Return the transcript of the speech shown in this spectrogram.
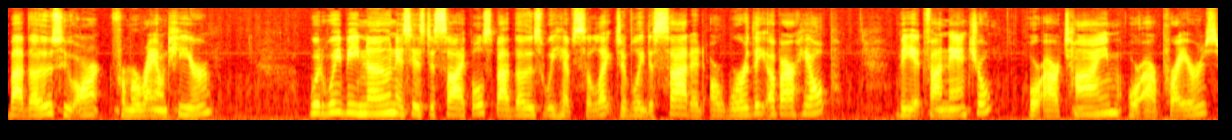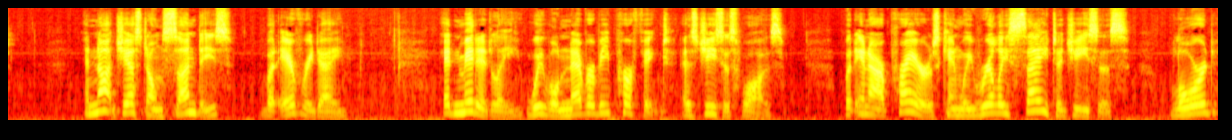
By those who aren't from around here? Would we be known as his disciples by those we have selectively decided are worthy of our help, be it financial, or our time, or our prayers? And not just on Sundays, but every day. Admittedly, we will never be perfect as Jesus was, but in our prayers, can we really say to Jesus, Lord,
